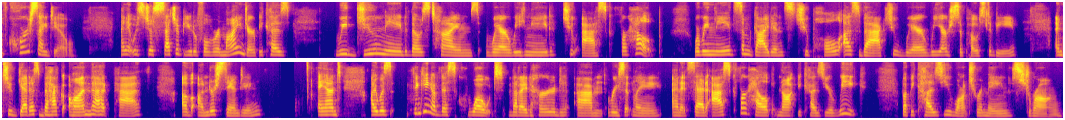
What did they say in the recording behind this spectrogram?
Of course I do. And it was just such a beautiful reminder because we do need those times where we need to ask for help, where we need some guidance to pull us back to where we are supposed to be and to get us back on that path of understanding. And I was thinking of this quote that I'd heard um, recently, and it said, Ask for help not because you're weak, but because you want to remain strong.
